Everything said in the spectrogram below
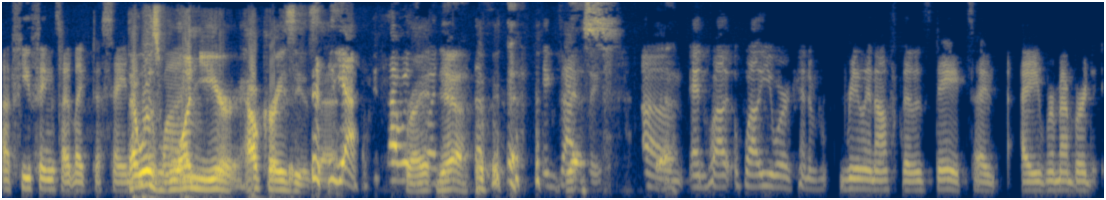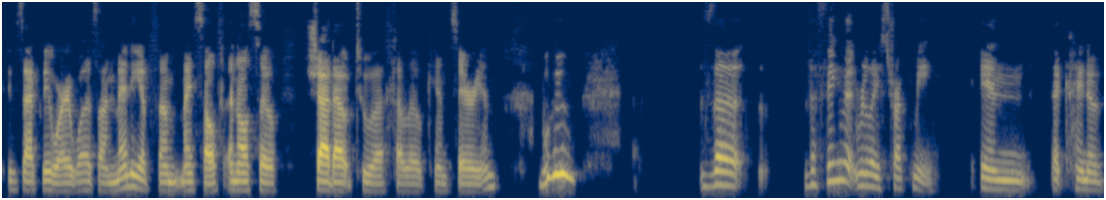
a few things I'd like to say. That was one, one, year. How crazy is that? yeah, that was right. yeah, exactly. yes. Um, yeah. And while while you were kind of reeling off those dates, I I remembered exactly where I was on many of them myself, and also shout out to a fellow Cancerian. Woohoo! The the thing that really struck me in that kind of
